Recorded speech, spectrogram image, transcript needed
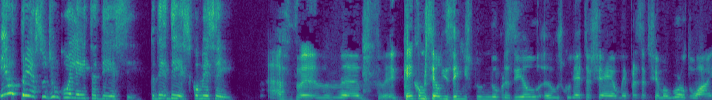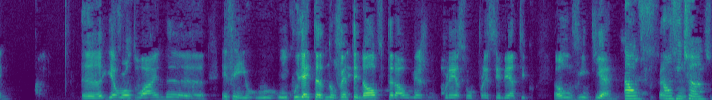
E o preço de um colheita desse, desse, como esse aí? Ah, quem comercializa isto no Brasil, eh, os colheitas, é uma empresa que se chama World Wine. Uh, e a World Wine, uh, enfim, um colheita de 99 terá o mesmo preço, um preço idêntico a um 20 anos. Há um, Portanto, um 20 anos.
